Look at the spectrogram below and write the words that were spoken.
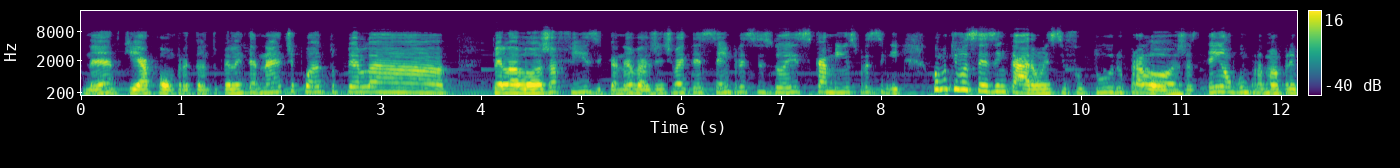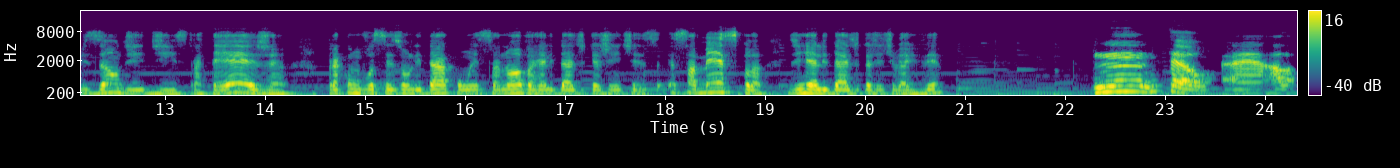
né? Que é a compra tanto pela internet quanto pela pela loja física, né? A gente vai ter sempre esses dois caminhos para seguir. Como que vocês encaram esse futuro para a loja? Tem alguma previsão de, de estratégia para como vocês vão lidar com essa nova realidade que a gente, essa mescla de realidade que a gente vai viver? Hum, então, é, a,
